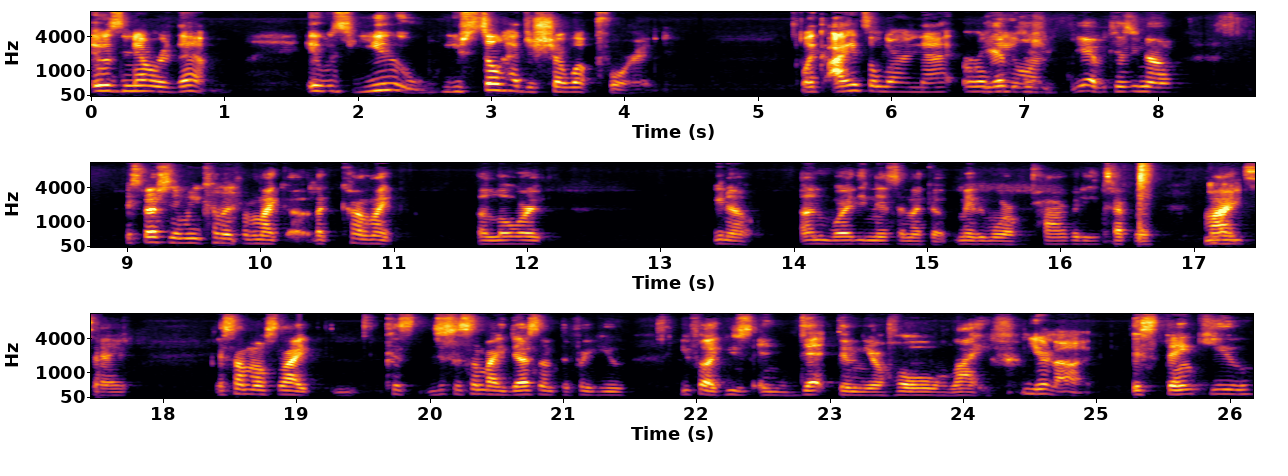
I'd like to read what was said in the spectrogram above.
it was never them. It was you. You still had to show up for it. Like I had to learn that early yeah, because, on. yeah, because you know, especially when you're coming from like a, like kind of like a lower, you know, unworthiness and like a maybe more poverty type of Right. mindset. It's almost like because just because somebody does something for you, you feel like you just indebt them your whole life. You're not. It's thank you.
